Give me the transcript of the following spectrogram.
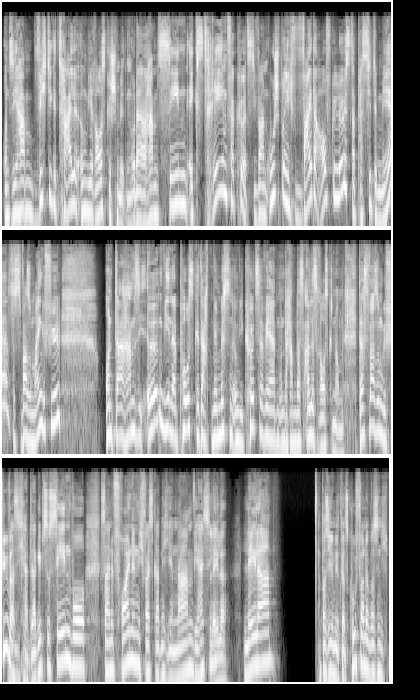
Und sie haben wichtige Teile irgendwie rausgeschnitten oder haben Szenen extrem verkürzt. Die waren ursprünglich weiter aufgelöst, da passierte mehr. Das war so mein Gefühl. Und da haben sie irgendwie in der Post gedacht, wir müssen irgendwie kürzer werden und haben das alles rausgenommen. Das war so ein Gefühl, was ich hatte. Da gibt's so Szenen, wo seine Freundin, ich weiß gerade nicht ihren Namen, wie heißt sie? Layla. Layla, was ich übrigens ganz cool fand, was ich nicht,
